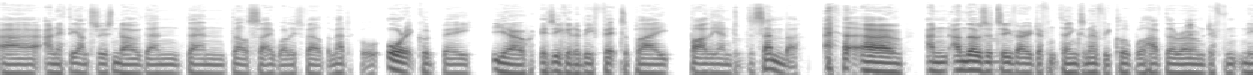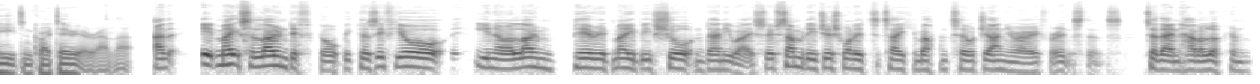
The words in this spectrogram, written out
Uh, and if the answer is no, then then they'll say, well, he's failed the medical, or it could be, you know, is he going to be fit to play by the end of December? um, and and those are two very different things, and every club will have their own different needs and criteria around that. and it makes a loan difficult because if you're you know a loan period may be shortened anyway so if somebody just wanted to take him up until january for instance to then have a look and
